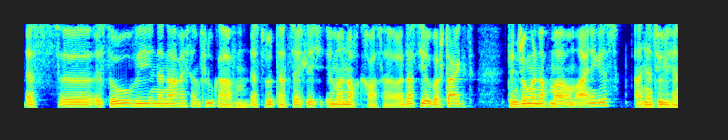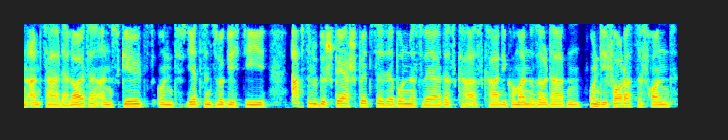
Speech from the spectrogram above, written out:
es äh, ist so wie in der Nachricht am Flughafen. Es wird tatsächlich immer noch krasser. Das hier übersteigt den Dschungel nochmal um einiges. Natürlich an Anzahl der Leute, an Skills und jetzt sind es wirklich die absolute Speerspitze der Bundeswehr, das KSK, die Kommandosoldaten und die vorderste Front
